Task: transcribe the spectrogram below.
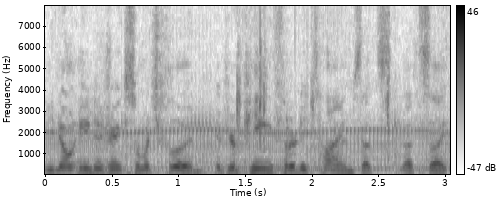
you don't need to drink so much fluid. If you're peeing 30 times, that's that's like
